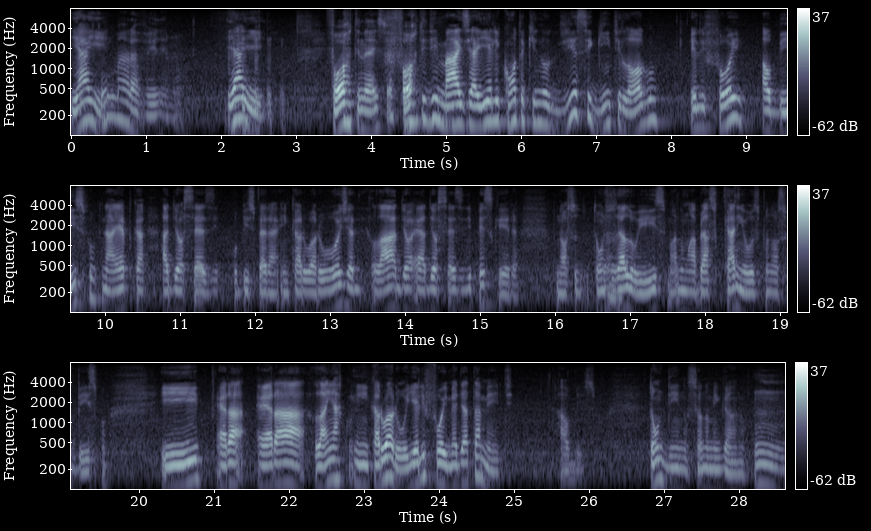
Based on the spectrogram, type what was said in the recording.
E aí? Que maravilha, irmão. E aí? Forte, né? Isso é forte. Forte demais. E aí ele conta que no dia seguinte, logo, ele foi ao bispo, que na época a diocese, o bispo era em Caruaru, hoje é, lá é a diocese de Pesqueira. Nosso Dom José Luiz, manda um abraço carinhoso para o nosso bispo. E era, era lá em, em Caruaru. E ele foi imediatamente ao bispo. Dom Dino, se eu não me engano. Hum,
